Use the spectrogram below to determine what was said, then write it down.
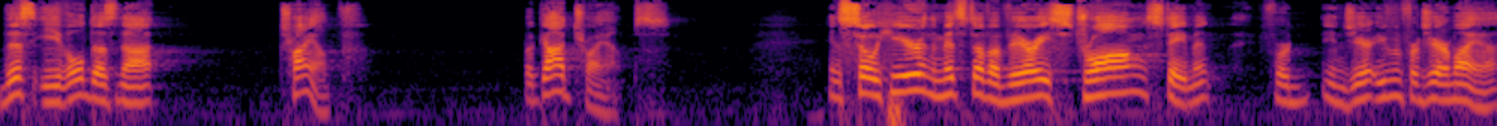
this evil does not triumph, but God triumphs. And so, here in the midst of a very strong statement, for in, even for Jeremiah,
